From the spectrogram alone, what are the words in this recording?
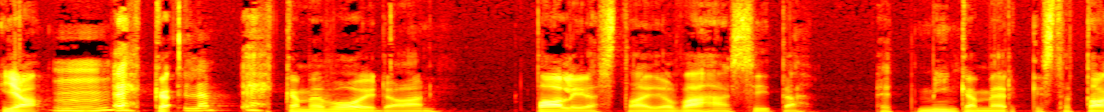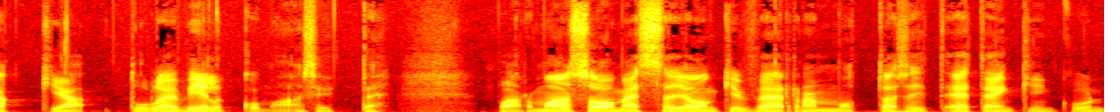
Ja mm, ehkä, kyllä. ehkä me voidaan paljastaa jo vähän sitä, että minkä merkkistä takkia tulee vilkkumaan sitten. Varmaan somessa jonkin verran, mutta sitten etenkin kun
